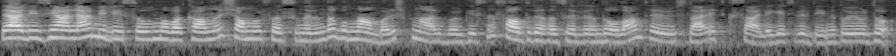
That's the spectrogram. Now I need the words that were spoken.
Değerli izleyenler, Milli Savunma Bakanlığı Şanlıurfa sınırında bulunan Barış Pınarı bölgesine saldırı hazırlığında olan teröristler etkisiz hale getirildiğini duyurdu.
